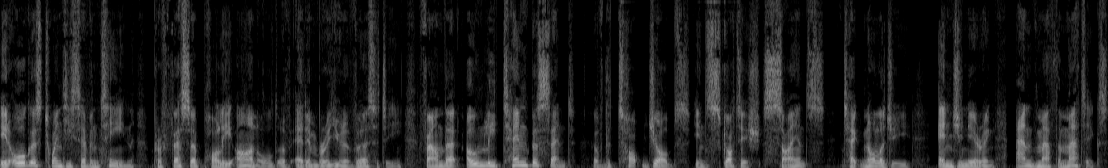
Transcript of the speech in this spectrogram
In August 2017, Professor Polly Arnold of Edinburgh University found that only 10% of the top jobs in Scottish science, technology, engineering, and mathematics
